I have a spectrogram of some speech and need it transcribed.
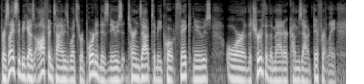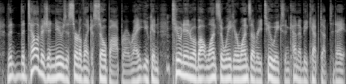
precisely because oftentimes what's reported as news turns out to be, quote, fake news or the truth of the matter comes out differently. The, the television news is sort of like a soap opera, right? You can mm-hmm. tune in about once a week or once every two weeks and kind of be kept up to date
